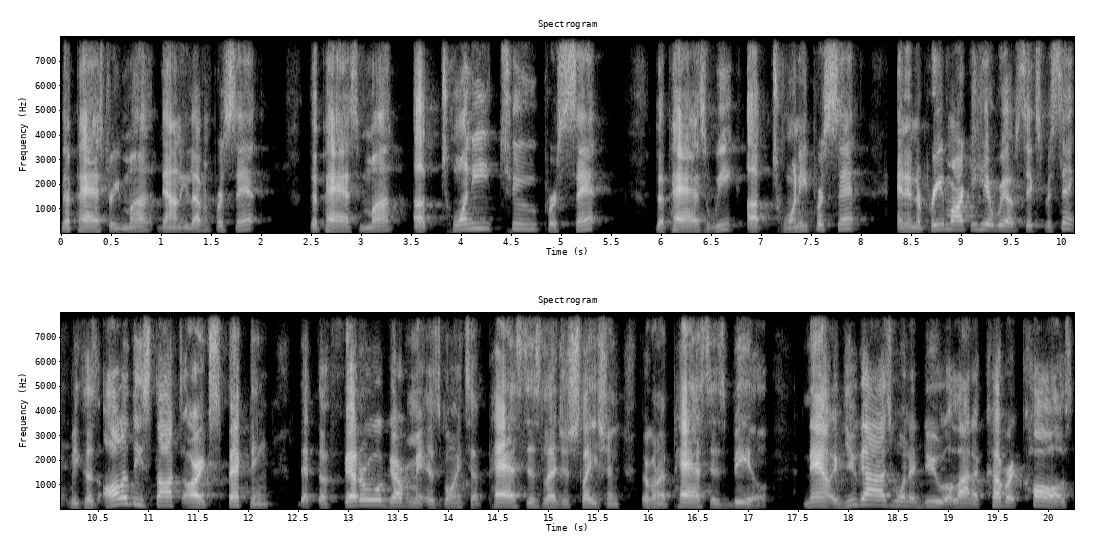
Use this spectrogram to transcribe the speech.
The past three months, down 11%. The past month, up 22%. The past week, up 20%. And in the pre market here, we're up 6% because all of these stocks are expecting that the federal government is going to pass this legislation. They're going to pass this bill. Now, if you guys want to do a lot of covered calls,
